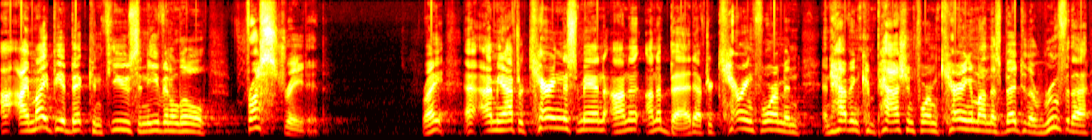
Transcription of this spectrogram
I might be a bit confused and even a little frustrated, right? I mean, after carrying this man on a, on a bed, after caring for him and, and having compassion for him, carrying him on this bed to the roof of the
